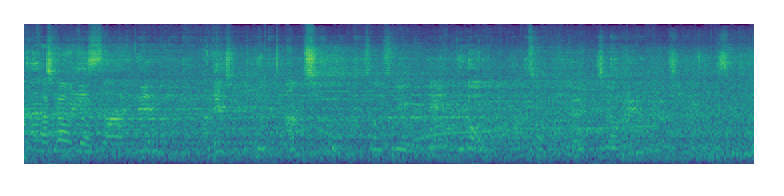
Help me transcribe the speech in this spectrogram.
카카오톡. 다들 지금 잠시 후 선수들의 뜨거운 감성과 열정을 보여주도록 하겠습니다.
